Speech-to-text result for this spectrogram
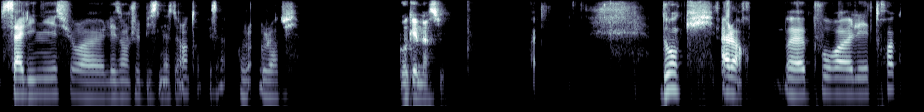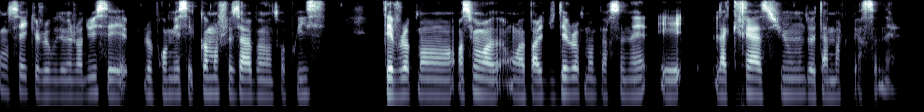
S'aligner sur, heu, les enjeux business de l'entreprise, au aujourd'hui. OK, merci. Donc alors, pour, les 3 conseils que je vais vous donner aujourd'hui, c'est le premier, c'est comment choisir la bonne entreprise, développement ensuite on va on va parler du développement personnel et la création de ta marque personnelle.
